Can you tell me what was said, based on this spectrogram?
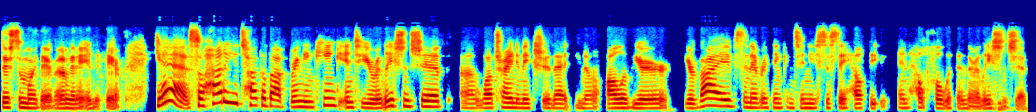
there's some more there, but I'm going to end it there. Yeah. So, how do you talk about bringing kink into your relationship uh, while trying to make sure that you know all of your your vibes and everything continues to stay healthy and helpful within the relationship?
